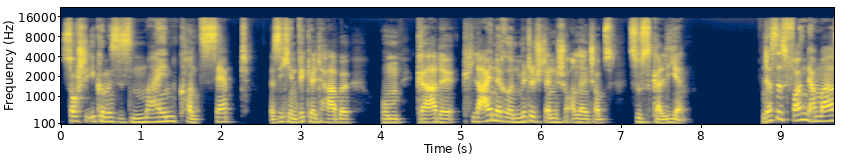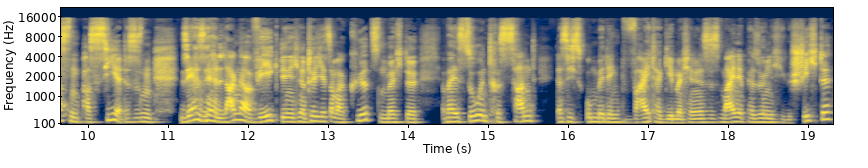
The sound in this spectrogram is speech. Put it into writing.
Social E-Commerce ist mein Konzept, das ich entwickelt habe, um gerade kleinere und mittelständische Online-Shops zu skalieren. Das ist folgendermaßen passiert. Das ist ein sehr, sehr langer Weg, den ich natürlich jetzt einmal kürzen möchte, aber er ist so interessant, dass ich es unbedingt weitergeben möchte. Denn es ist meine persönliche Geschichte.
